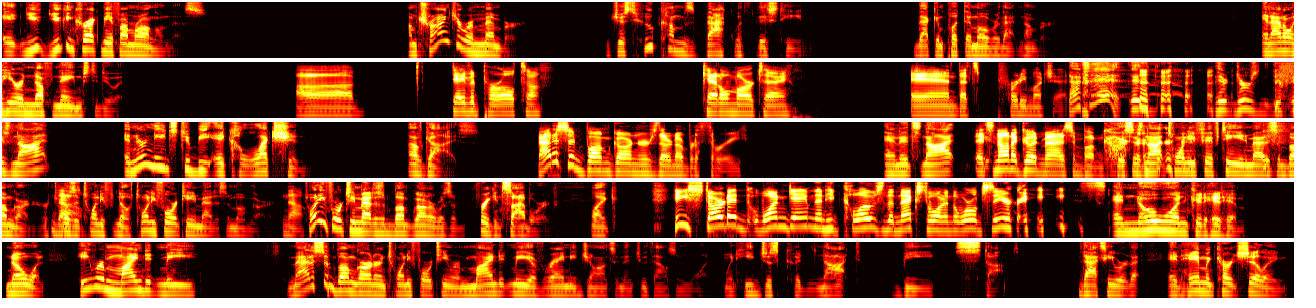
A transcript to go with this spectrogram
it, you you can correct me if I'm wrong on this. I'm trying to remember just who comes back with this team that can put them over that number. And I don't hear enough names to do it. Uh, David Peralta, Ketel Marte, and that's pretty much it. That's it. It- there, there's there is not, and there needs to be a collection of guys, Madison Bumgarner's their number three. and it's not It's not a good Madison Bumgarner. This is not 2015 Madison Bumgarner. Or Was it 20? No, 2014 Madison Bumgarner. No. 2014 Madison Bumgarner was a freaking cyborg. Like, He started one game, then he'd close the next one in the World Series. and no one could hit him. No one. He reminded me. Madison Bumgarner in 2014 reminded me of Randy Johnson in 2001 when he just could not be stopped. That's he were and him and Curt Schilling,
